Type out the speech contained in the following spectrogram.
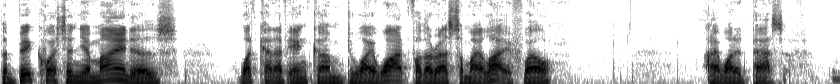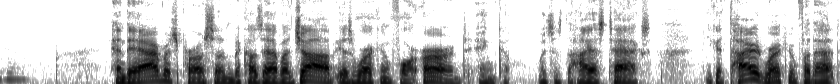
the big question in your mind is, what kind of income do I want for the rest of my life? Well, I wanted passive. Mm-hmm. And the average person, because they have a job, is working for earned income, which is the highest tax. You get tired working for that.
